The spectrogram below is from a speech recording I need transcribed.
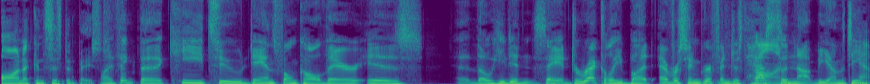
on a consistent basis. Well, I think the key to Dan's phone call there is, uh, though he didn't say it directly, but Everson Griffen just has Gone. to not be on the team.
